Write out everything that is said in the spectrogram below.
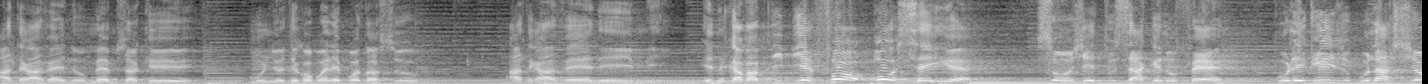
à travers nous, même que nous comprenons l'importance à travers Néhémie. Et nous sommes capables de dire bien fort, oh Seigneur, songez tout ça que nous faisons pour l'église ou pour la nation,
